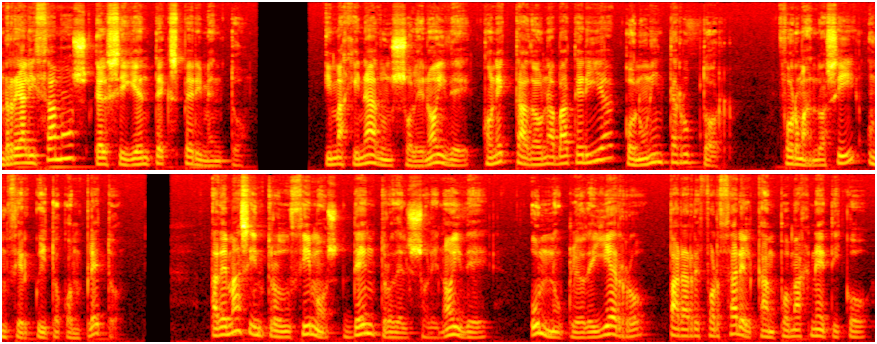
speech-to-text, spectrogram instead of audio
Realizamos el siguiente experimento. Imaginad un solenoide conectado a una batería con un interruptor, formando así un circuito completo. Además introducimos dentro del solenoide un núcleo de hierro para reforzar el campo magnético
